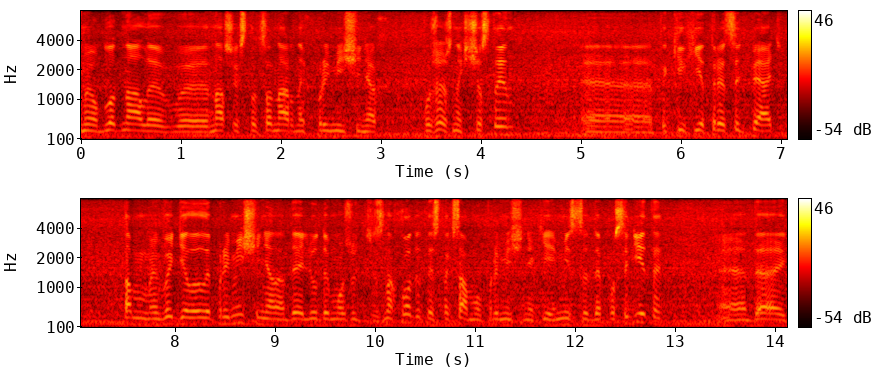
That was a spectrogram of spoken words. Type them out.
ми обладнали в наших стаціонарних приміщеннях пожежних частин. Таких є 35. Там ми виділили приміщення, де люди можуть знаходитись. Так само в приміщеннях є місце, де посидіти, е, де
